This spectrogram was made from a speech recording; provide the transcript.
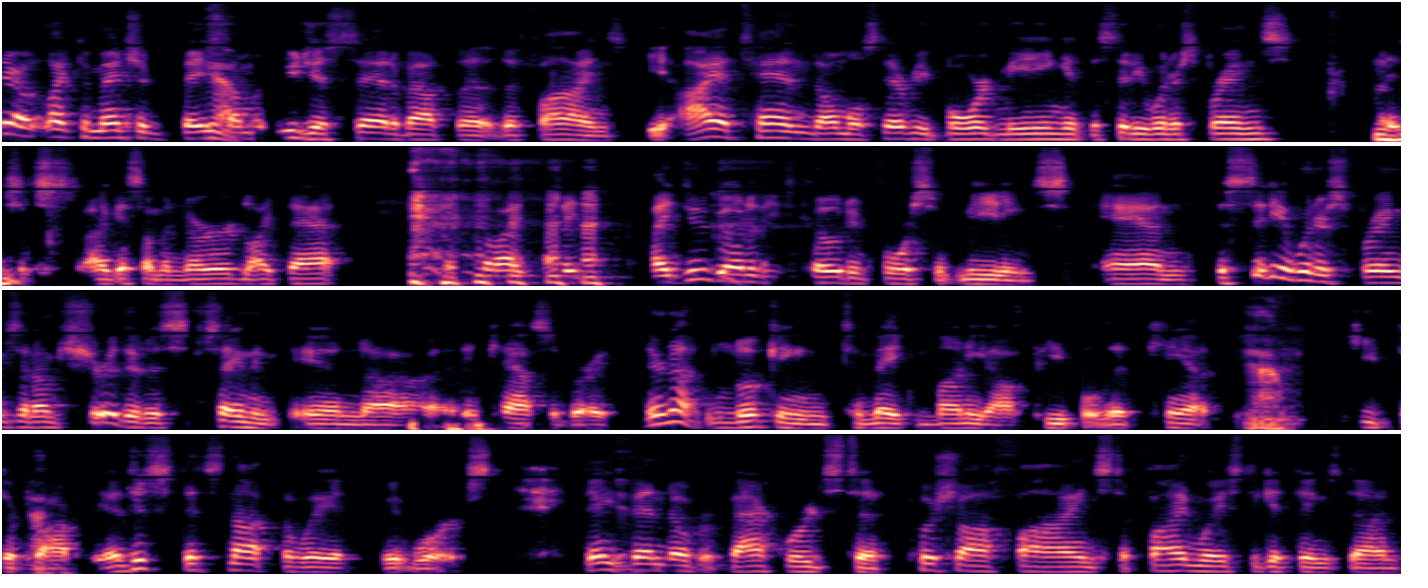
You know, I'd like to mention, based Yeah. on what you just said about the the fines, yeah, I attend almost every board meeting at the city of Winter Springs. It's just, I guess I'm a nerd like that. so I, I, I do go to these code enforcement meetings, and the city of Winter Springs, and I'm sure they're the same in in, uh, in Casselberry. They're not looking to make money off people that can't Yeah. keep their property. It just that's not the way it, it works. They Yeah. bend over backwards to push off fines, to find ways to get things done.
